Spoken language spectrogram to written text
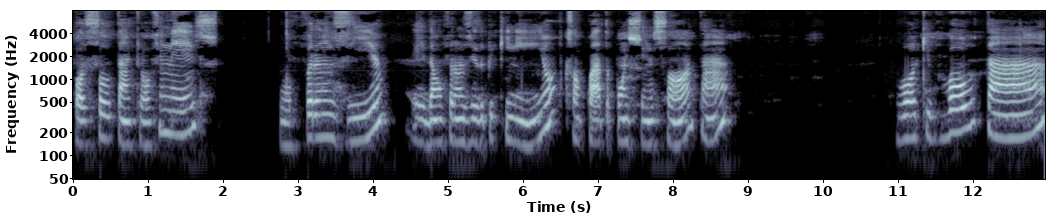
Posso soltar aqui o alfinete, vou franzir, ele dá um franzido pequenininho, porque são quatro pontinhos só, tá? Vou aqui voltar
